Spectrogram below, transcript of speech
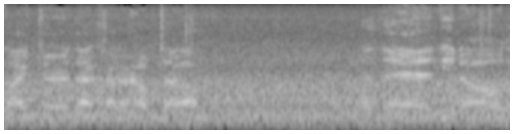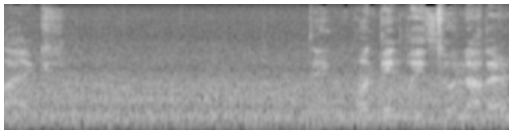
liked her. That kind of helped out. And then you know, like thing, one thing leads to another.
